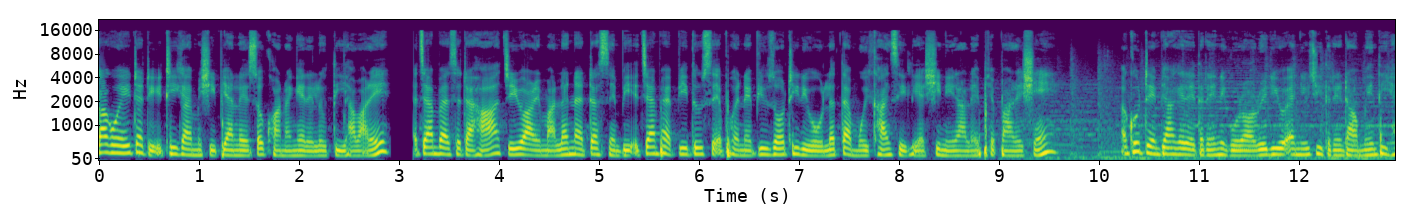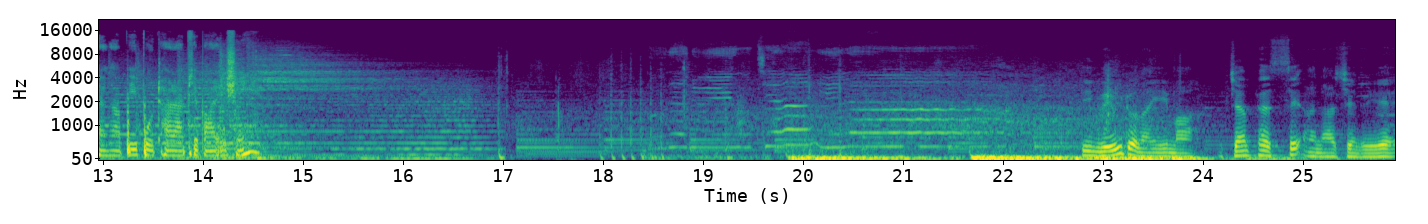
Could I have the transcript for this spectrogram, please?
ကာကွယ်ရေးတပ်တွေအထိခိုက်မရှိပြန်လည်ဆုတ်ခွာနိုင်ခဲ့တယ်လို့သိရပါတယ်။အကြမ်းဖက်စစ်တပ်ဟာကြေးရွာတွေမှာလက်နက်တပ်ဆင်ပြီးအကြမ်းဖက်ပြည်သူစစ်အဖွဲ့နဲ့ပြူစောထီတွေကိုလက်သက်မွေးခိုင်းစီလျက်ရှိနေတာလည်းဖြစ်ပါတယ်ရှင်။အခုတင်ပြခဲ့တဲ့သတင်းတွေကိုတော့ Radio NUG သတင်းတောင်မင်းတီဟန်ကပေးပို့ထားတာဖြစ်ပါတယ်ရှင်။ ဒီငွေဥဒေါ်လာရေးမှာအကြမ်းဖက်စစ်အာဏာရှင်တွေရဲ့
